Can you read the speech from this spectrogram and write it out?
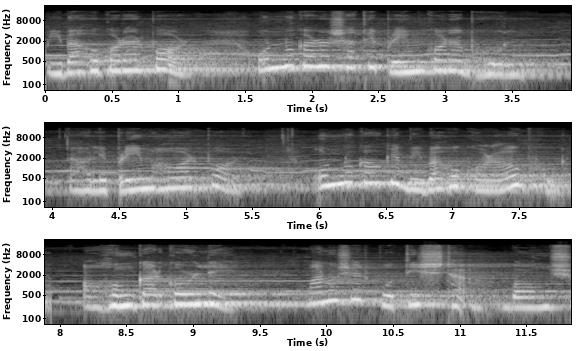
বিবাহ করার পর অন্য কারোর সাথে প্রেম করা ভুল। তাহলে প্রেম হওয়ার পর অন্য কাউকে বিবাহ করাও ভুল। অহংকার করলে মানুষের প্রতিষ্ঠা, বংশ,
